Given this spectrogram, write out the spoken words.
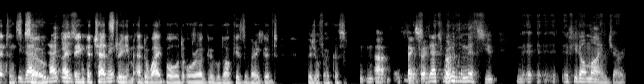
sentence. See, that- so that I think a chat may- stream and a whiteboard or a Google Doc is a very good visual focus. uh, thanks, So Ray. That's one of the myths you, m- i- i- if you don't mind, Jerry.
